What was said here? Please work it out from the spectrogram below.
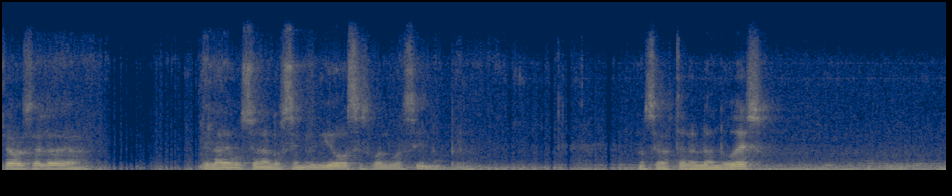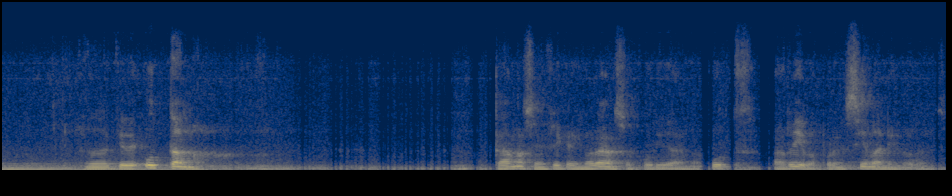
claro, se habla de, de, la devoción a los semidioses o algo así, ¿no? Pero no se va a estar hablando de eso. Que de Uttama. Tama significa ignorancia, oscuridad. ¿no? Ut, arriba, por encima de la ignorancia.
